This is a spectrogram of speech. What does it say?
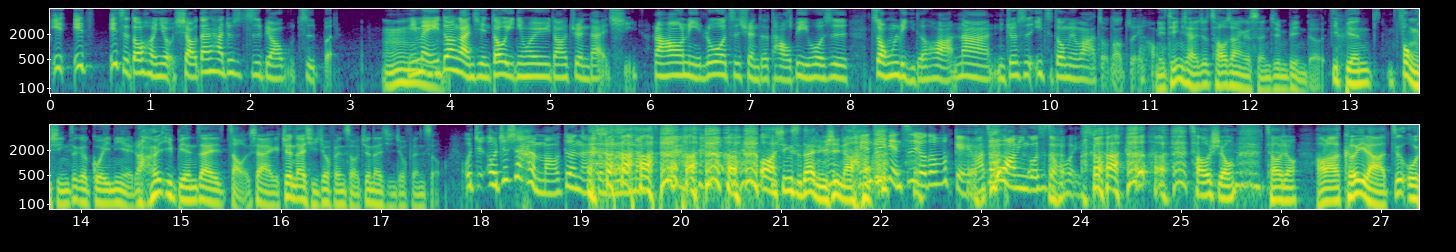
一一一直都很有效，但它就是治标不治本。嗯，你每一段感情都一定会遇到倦怠期，然后你如果只选择逃避或是中离的话，那你就是一直都没办法走到最后。你听起来就超像一个神经病的，一边奉行这个圭臬，然后一边在找下一个倦怠期就分手，倦怠期就分手。我就我就是很矛盾啊，怎么了吗？哇，新时代女性啊，连这一点自由都不给吗？中华民国是怎么回事？超凶，超凶。好啦，可以啦，这我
